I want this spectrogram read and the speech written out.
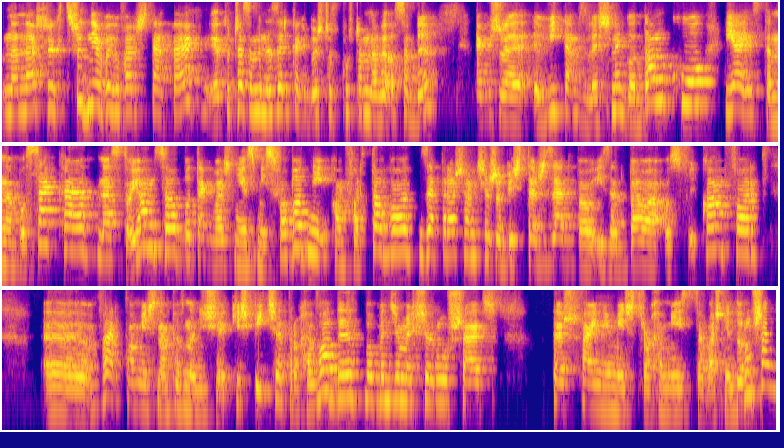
na naszych trzydniowych warsztatach. Ja tu czasem będę zerkać, bo jeszcze wpuszczam nowe osoby. Także witam z Leśnego Domku. Ja jestem na bosaka, na stojąco, bo tak właśnie jest mi swobodnie i komfortowo. Zapraszam Cię, żebyś też zadbał i zadbała o swój komfort. E, warto mieć na pewno dzisiaj jakieś picie, trochę wody, bo będziemy się ruszać. Też fajnie mieć trochę miejsca właśnie do ruszania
